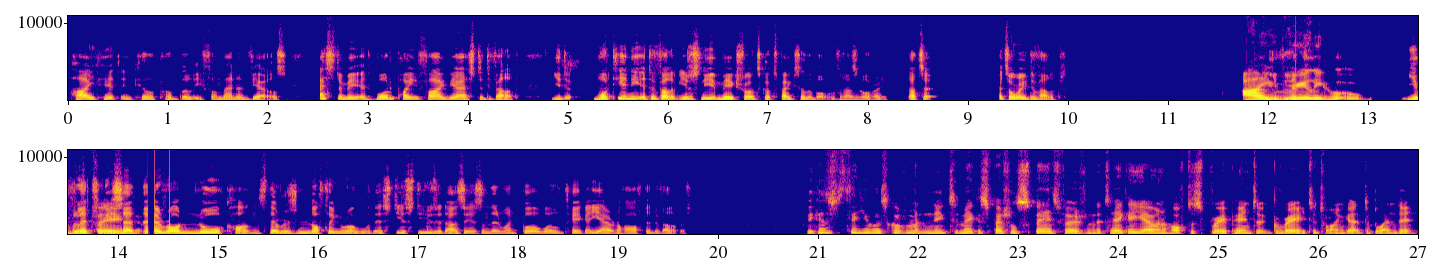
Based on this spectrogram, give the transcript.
high hit and kill probability for men and vehicles. Estimated 1.5 years to develop. You do, what do you need to develop? You just need to make sure it's got spikes on the bottom if it hasn't already. That's it. It's already developed. I You've really hope. You've literally they- said there are no cons. There is nothing wrong with this. Just use it as is, and then went, but we'll take a year and a half to develop it. Because the US government need to make a special space version. They take a year and a half to spray paint it grey to try and get it to blend in.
